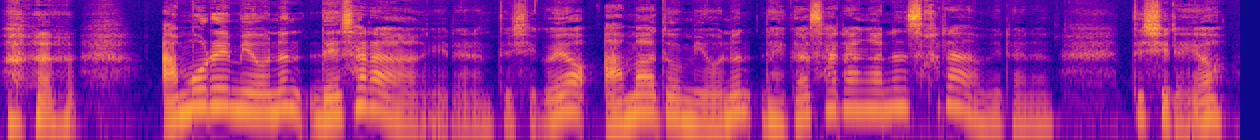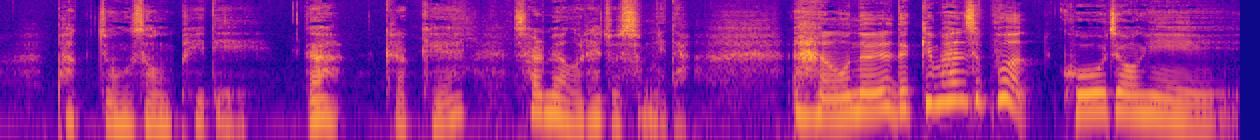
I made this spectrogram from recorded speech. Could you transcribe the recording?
아모레 미오는 내 사랑이라는 뜻이고요. 아마도 미오는 내가 사랑하는 사람이라는 뜻이래요. 박종성 PD가 그렇게 설명을 해줬습니다. 오늘 느낌 한 스푼 고정희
